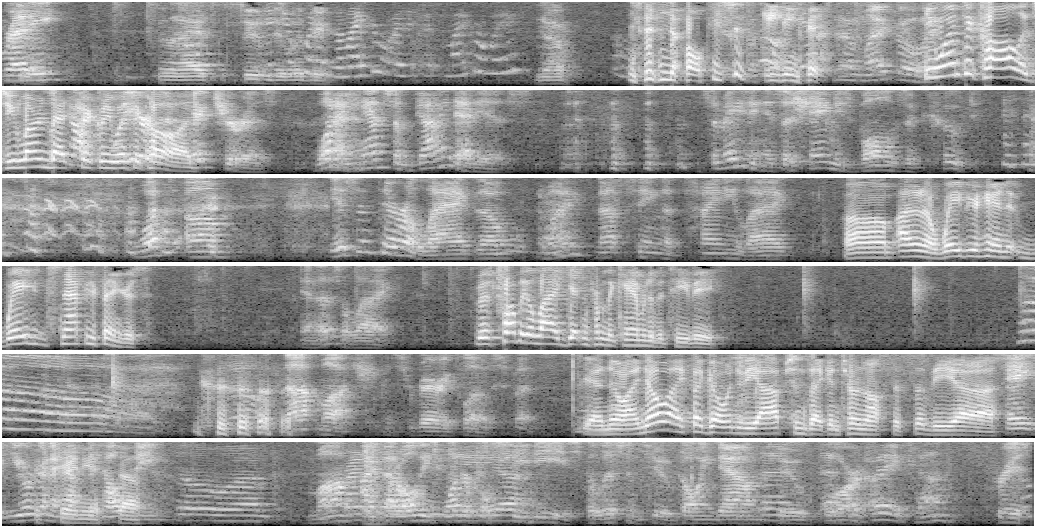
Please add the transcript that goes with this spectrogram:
Ready? And I assumed Did it you would put it in be. the micro- microwave? No. no, he's just eating it. Yeah, microwave. He went to college. He learned Look that trick when he how went to clear that college. picture is. What a handsome guy that is. It's amazing. It's a shame he's bald as a coot. What, um, isn't there a lag though? Am I not seeing a tiny lag? Um, I don't know. Wave your hand. Wave. Snap your fingers. Yeah, there's a lag. There's probably a lag getting from the camera to the TV. Oh. Not much. It's very close, but. Yeah, no, I know if I go into the options, I can turn off the the. Uh, Hey, you're gonna have to Extraneous help stuff. me. So, uh, Mom, I've got all these wonderful the, uh, CDs to listen to going down to that's the Florida. fake, huh? Prius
